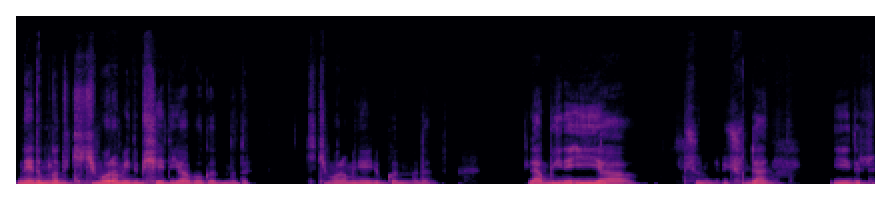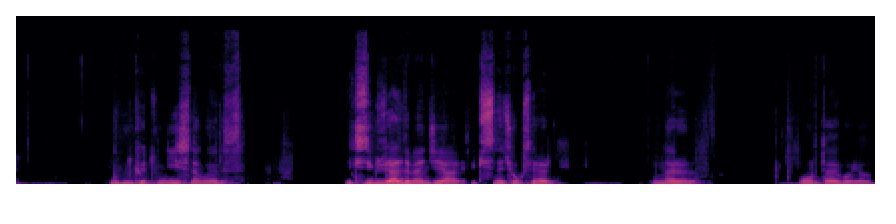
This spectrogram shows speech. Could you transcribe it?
Neydi bunun adı? Kikimora mıydı? Bir şeydi ya bu kadının adı. Kikimora mı neydi bu kadının adı? Lan bu yine iyi ya. Şunun üçünden iyidir. Bunun kötünün iyisine koyarız. İkisi güzeldi bence ya. İkisini de çok severim. Bunları ortaya koyalım.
